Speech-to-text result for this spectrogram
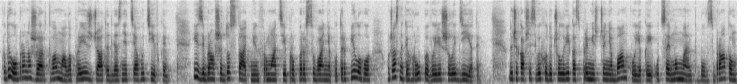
куди обрана жертва мала приїжджати для зняття готівки. І зібравши достатньо інформації про пересування потерпілого, учасники групи вирішили діяти. Дочекавшись виходу чоловіка з приміщення банку, який у цей момент був з братом,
